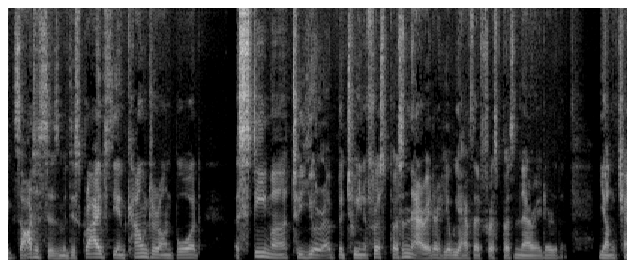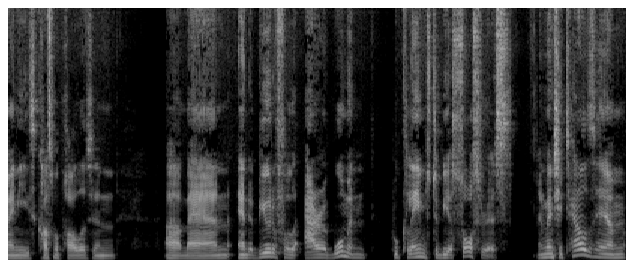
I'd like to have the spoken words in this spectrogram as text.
exoticism. It describes the encounter on board a steamer to Europe between a first-person narrator. Here we have that first-person narrator, the young Chinese cosmopolitan uh, man, and a beautiful Arab woman who claims to be a sorceress. And when she tells him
